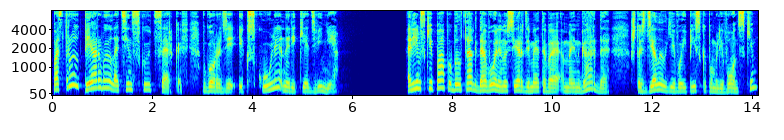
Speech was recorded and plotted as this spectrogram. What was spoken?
построил первую латинскую церковь в городе Икскуле на реке Двине. Римский папа был так доволен усердием этого Мейнгарда, что сделал его епископом Ливонским,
